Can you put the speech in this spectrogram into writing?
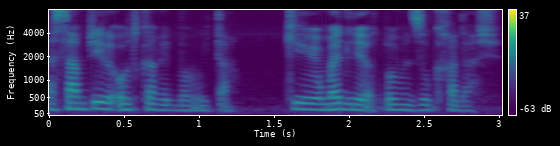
אז שמתי לי עוד כרית במיטה, כי עומד להיות פה בן זוג חדש.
